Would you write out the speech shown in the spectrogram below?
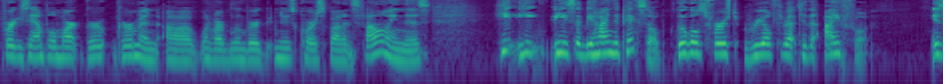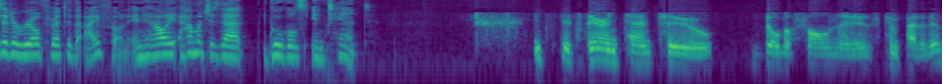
for example, Mark Ger- Gurman, uh, one of our Bloomberg news correspondents following this, he, he, he said behind the Pixel, Google's first real threat to the iPhone. Is it a real threat to the iPhone? And how, how much is that Google's intent? It's, it's their intent to build a phone that is competitive.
